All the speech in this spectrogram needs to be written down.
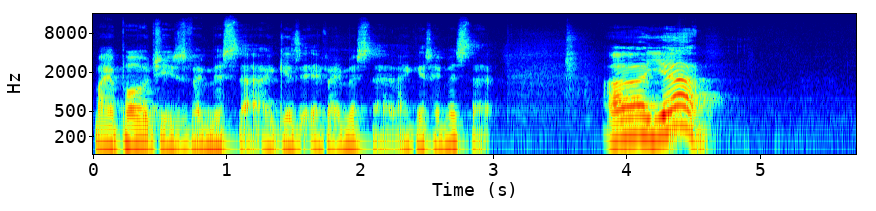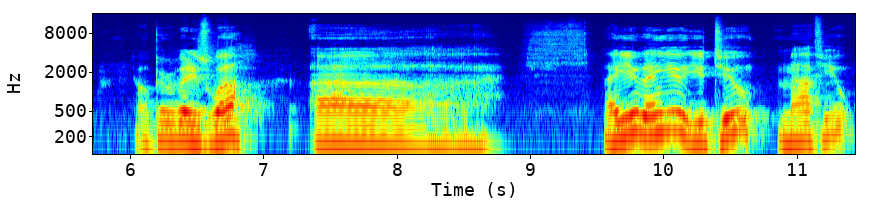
My apologies if I missed that. I guess if I missed that, I guess I missed that. Uh, yeah. Hope everybody's well. Uh, thank you, thank you. You too, Matthew.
